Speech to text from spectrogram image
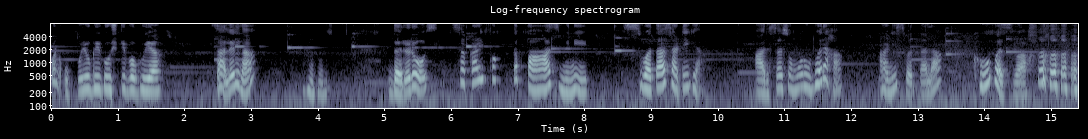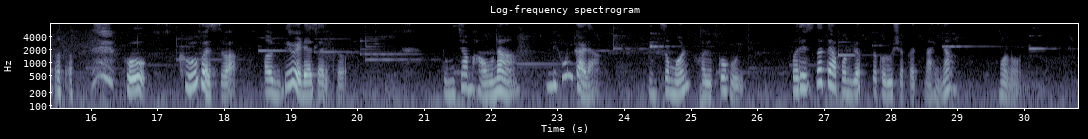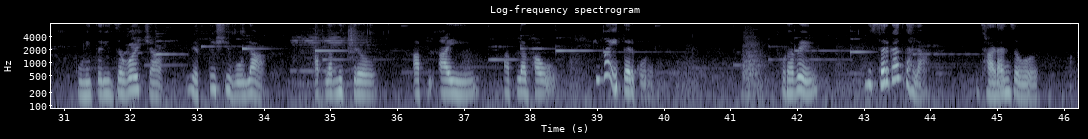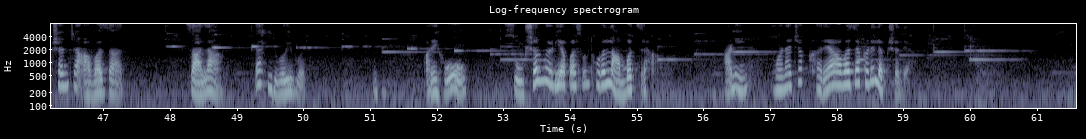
पण उपयोगी गोष्टी बघूया. चालेल ना? दररोज सकाळी फक्त पाच मिनिट स्वतःसाठी घ्या. आरसासमोर उभं राहा आणि स्वतःला खूप हसवा. हो खूप हसवा. अगदी वेड्यासारखं. तुमच्या भावना लिहून काढा. तुमचं मन हलकं होईल. बरेचदा ते आपण व्यक्त करू शकत नाही ना? म्हणून कुणीतरी जवळच्या व्यक्तीशी बोला. आपला मित्र आपली आई आपला भाऊ किंवा इतर कोणी. थोडा वेळ निसर्गात घाला. झाडांजवळ पक्ष्यांच्या आवाजात चाला त्या हिरवळीवर. आणि हो सोशल मीडियापासून थोडं लांबच राहा. आणि मनाच्या खऱ्या आवाजाकडे लक्ष द्या.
